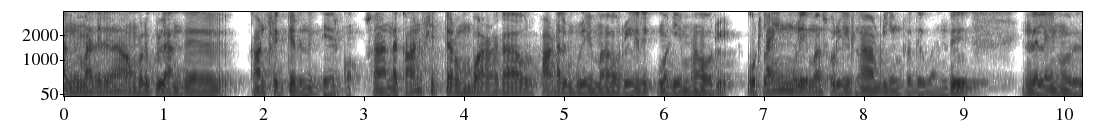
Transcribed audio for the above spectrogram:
அந்த மாதிரி தான் அவங்களுக்குள்ள அந்த கான்ஃப்ளிக்ட் இருந்துக்கிட்டே இருக்கும். ஸோ அந்த கான்ஃப்ளிக்டை ரொம்ப அழகாக ஒரு பாடல் மூலியமா ஒரு லிரிக் மூலியமா ஒரு ஒரு லைன் மூலியமாக சொல்லிடலாம் அப்படின்றதுக்கு வந்து இந்த லைன் ஒரு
